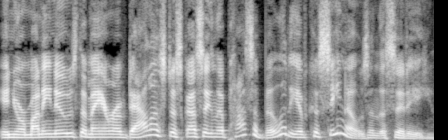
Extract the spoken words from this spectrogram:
In your money news, the mayor of Dallas discussing the possibility of casinos in the city.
